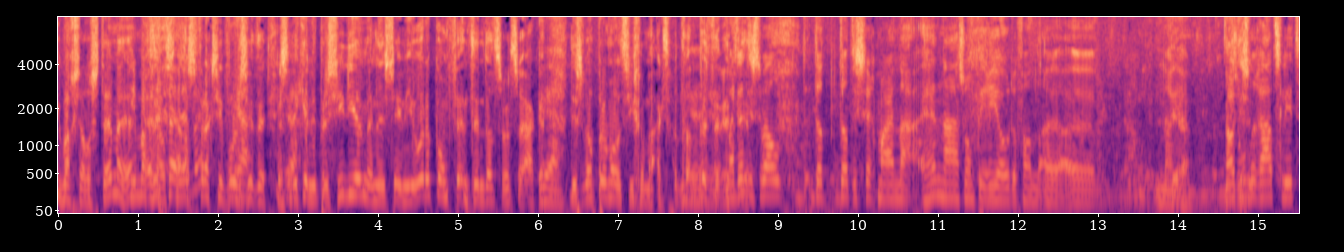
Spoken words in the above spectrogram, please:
Ik mag zelfs stemmen, hè? Je mag zelfs stemmen. Als fractievoorzitter Ja. zit ik in het presidium en een seniorenconvent en dat soort zaken. Ja. Dus wel promotie gemaakt wat dat betreft. Maar dat is wel, dat, dat is zeg maar na, hè, na zo'n periode van, eh, nou ja. Nou, een- raadslid.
